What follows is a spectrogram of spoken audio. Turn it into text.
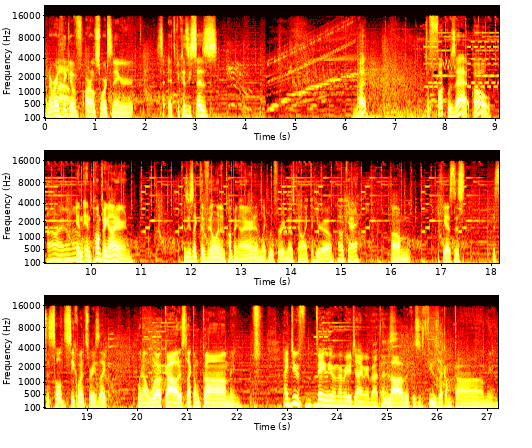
Whenever I think of Arnold Schwarzenegger, it's because he says. What? The fuck was that? Oh, Oh, I don't know. in in Pumping Iron. Because he's like the villain in Pumping Iron, and like Lou Ferrigno's kind of like the hero. okay. Um, he has this, it's this whole sequence where he's like, "When I work out, it's like I'm coming. I do vaguely remember you telling me about I love it because it feels like I'm coming."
